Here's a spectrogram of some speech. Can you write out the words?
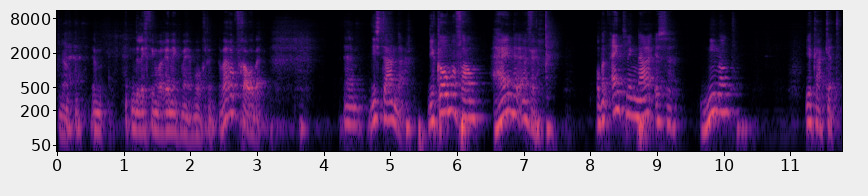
Ja. In, in de lichting waarin ik mee mocht. Er waren ook vrouwen bij. Ehm, die staan daar. Die komen van heinde en ver. Op een enkeling na is er niemand die elkaar kent.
